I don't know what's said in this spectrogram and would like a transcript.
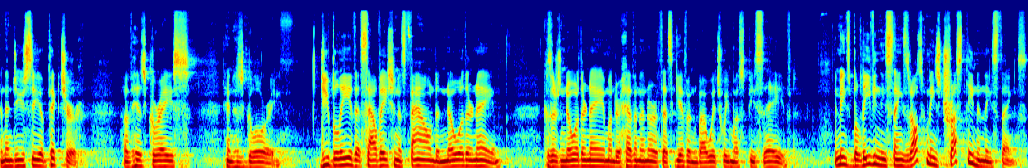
And then do you see a picture of His grace and His glory? Do you believe that salvation is found in no other name? Because there's no other name under heaven and earth that's given by which we must be saved. It means believing these things. It also means trusting in these things,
